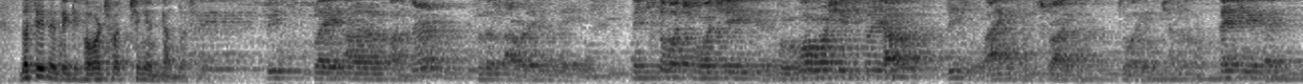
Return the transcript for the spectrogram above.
that's it. And thank you for watching and God bless you. Please play a little faster. So that's our lesson today. Thank you so much for watching. And for more worship tutorial, please like and subscribe to my channel. Thank you and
